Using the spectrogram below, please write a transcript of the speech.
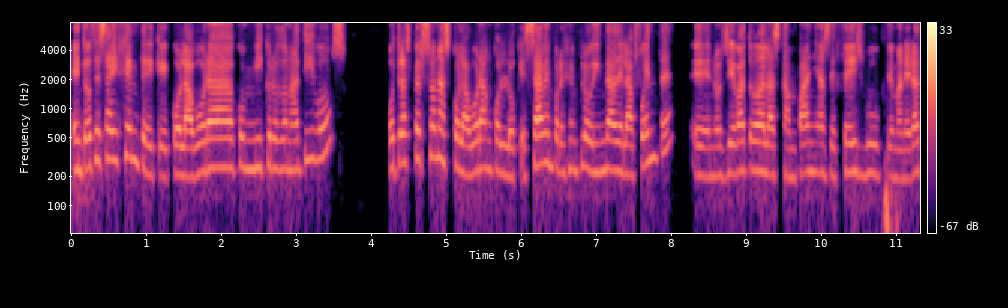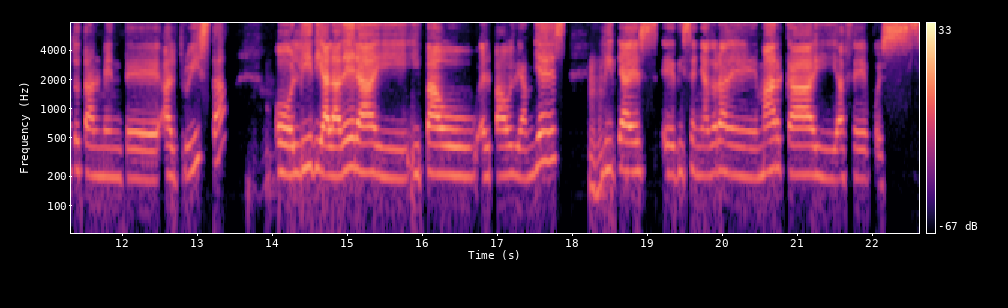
Entonces hay gente que colabora con microdonativos, otras personas colaboran con lo que saben, por ejemplo, Inda de la Fuente, eh, nos lleva todas las campañas de Facebook de manera totalmente altruista, o Lidia Ladera y, Pau, el Pau de Ambies. Lidia es eh, diseñadora de marca y hace pues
